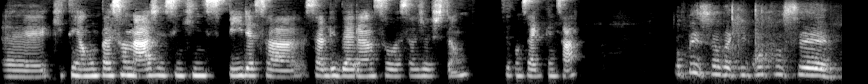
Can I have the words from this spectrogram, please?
é, que tem algum personagem assim que inspire essa, essa liderança ou essa gestão? Você consegue pensar? Estou pensando aqui enquanto você,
